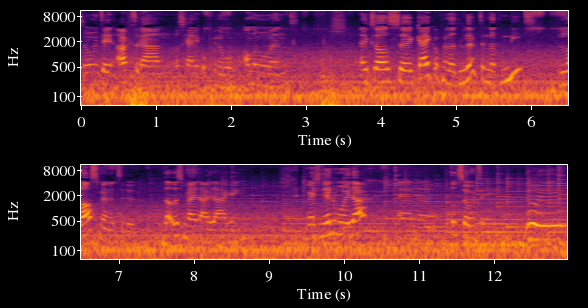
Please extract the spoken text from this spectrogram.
zo meteen achteraan. Waarschijnlijk opgenomen op een ander moment. En ik zal eens uh, kijken of me dat lukt en dat niet last minute te doen. Dat is mijn uitdaging. Ik wens je een hele mooie dag en uh, tot zometeen. Doei!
